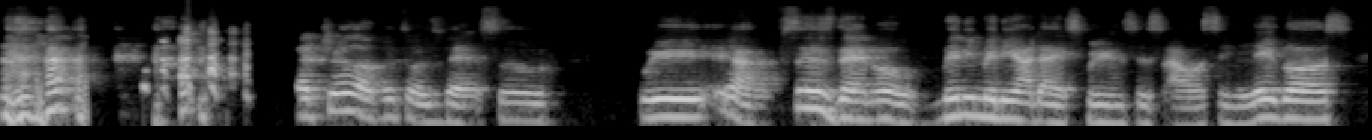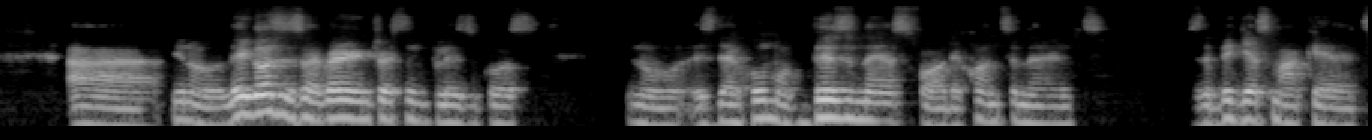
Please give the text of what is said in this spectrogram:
What? the thrill of it was there. So we yeah, since then, oh, many, many other experiences. I was in Lagos. Uh, you know, Lagos is a very interesting place because you know, it's the home of business for the continent. It's the biggest market,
